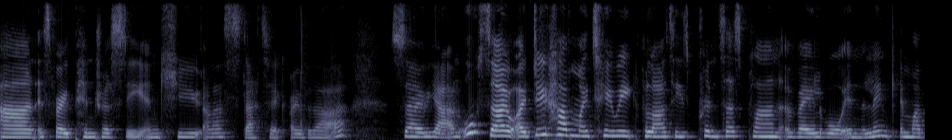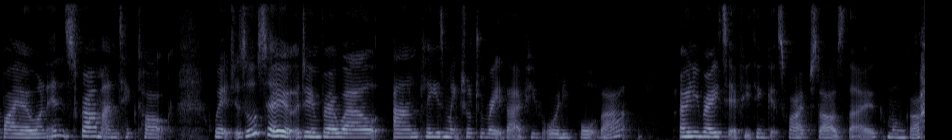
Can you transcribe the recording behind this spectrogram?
and it's very Pinteresty and cute and aesthetic over there. So yeah, and also I do have my two week Pilates Princess plan available in the link in my bio on Instagram and TikTok, which is also doing very well. And please make sure to rate that if you've already bought that. Only rate it if you think it's five stars though. Come on, guys.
